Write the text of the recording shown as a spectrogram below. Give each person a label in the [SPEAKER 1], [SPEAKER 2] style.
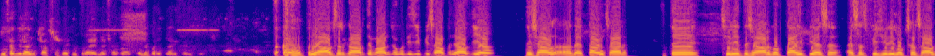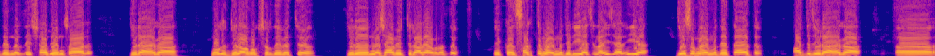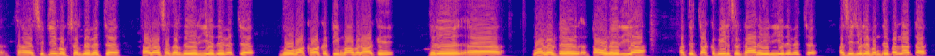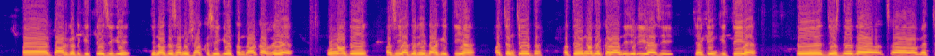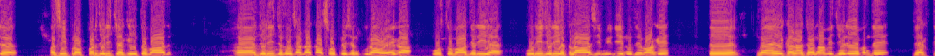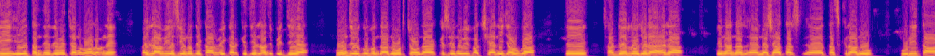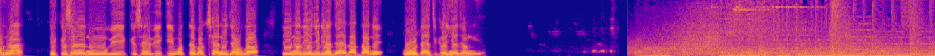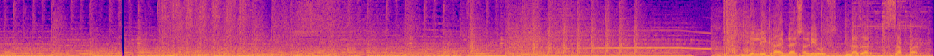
[SPEAKER 1] ਜਿਸ ਜਿਹੜਾ ਅੱਜ ਕਾਨਸਟੀਟਿਊਸ਼ਨ ਚਲਾਇਆ ਨਸ਼ਾ ਖਿਲਾਫ ਉਹਦੇ ਬਾਰੇ ਜਾਣਕਾਰੀ ਦਿਓ।
[SPEAKER 2] ਪੰਜਾਬ ਸਰਕਾਰ ਤੇ ਮਾਨਯੋਗ ਡੀਜੀਪੀ ਸਾਹਿਬ ਪੰਜਾਬ ਦੀਆਂ ਦਿਸ਼ਾ ਹਦਾਇਤਾਂ ਅਨੁਸਾਰ ਤੇ ਸ੍ਰੀ ਤੁਸ਼ਾਰ ਗੁਪਤਾ ਆਈਪੀਐਸ ਐਸਐਸਪੀ ਸ੍ਰੀ ਮੁਕਤਸਰ ਸਾਹਿਬ ਦੇ ਨਿਰਦੇਸ਼ਾਂ ਦੇ ਅਨੁਸਾਰ ਜਿਹੜਾ ਹੈਗਾ ਜ਼ਿਲ੍ਹਾ ਮੁਕਤਸਰ ਦੇ ਵਿੱਚ ਜਿਹੜੇ ਨਸ਼ਾ ਵੇਚਣ ਵਾਲਿਆਂ ਵਿਰੁੱਧ ਇੱਕ ਸਖਤ ਮੁਹਿੰਮ ਜਿਹੜੀ ਹੈ ਚਲਾਈ ਜਾ ਰਹੀ ਹੈ, ਜਿਸ ਮੁਹਿੰਮ ਦੇ ਤਹਿਤ ਅੱਜ ਜਿਹੜਾ ਹੈਗਾ ਸਿਟੀ ਮੁਕਤਸਰ ਦੇ ਵਿੱਚ ਥਾਣਾ ਸਦਰ ਦੇ ਏਰੀਏ ਦੇ ਵਿੱਚ ਦੋ ਵੱਖ-ਵੱਖ ਟੀਮਾਂ ਬਣਾ ਕੇ ਜਿਹੜੇ ਅਹ, ਮਾਡਲ ਟਾਊਨ ਏਰੀਆ ਅਤੇ ਚੱਕਬੀਰ ਸਰਕਾਰ ਏਰੀਏ ਦੇ ਵਿੱਚ ਅਸੀਂ ਜਿਹੜੇ ਬੰਦੇ ਪਹਿਲਾਂ ਟਾਰਗੇਟ ਕੀਤੇ ਸੀਗੇ ਜਿਨ੍ਹਾਂ ਤੇ ਸਾਨੂੰ ਸ਼ੱਕ ਸੀ ਕਿ ਧੰਦਾ ਕਰ ਰਹੇ ਆ ਉਹਨਾਂ ਤੇ ਅਸੀਂ ਅੱਜ ਰੇਡਾਂ ਕੀਤੀਆਂ ਅਚਨਚੇਤ ਅਤੇ ਉਹਨਾਂ ਦੇ ਘਰਾਂ ਦੀ ਜਿਹੜੀ ਹੈ ਅਸੀਂ ਚੈਕਿੰਗ ਕੀਤੀ ਹੈ ਤੇ ਜਿਸ ਦੇ ਵਿੱਚ ਅਸੀਂ ਪ੍ਰੋਪਰ ਜਿਹੜੀ ਚੈਕਿੰਗ ਤੋਂ ਬਾਅਦ ਜਿਹੜੀ ਜਦੋਂ ਸਾਡਾ ਕਾਸ ਆਪਰੇਸ਼ਨ ਪੂਰਾ ਹੋਏਗਾ ਉਸ ਤੋਂ ਬਾਅਦ ਜਿਹੜੀ ਹੈ ਪੂਰੀ ਜਿਹੜੀ ਇਤਲਾਹ ਅਸੀਂ ਮੀਡੀਆ ਨੂੰ ਦੇਵਾਂਗੇ। ਤੇ ਮੈਂ ਇਹ ਕਹਿਣਾ ਚਾਹੁੰਦਾ ਵੀ ਜਿਹੜੇ ਬੰਦੇ ਵਿਅਕਤੀ ਇਹ ਧੰਦੇ ਦੇ ਵਿੱਚ ਇਨਵੋਲਵ ਨੇ ਪਹਿਲਾਂ ਵੀ ਅਸੀਂ ਉਹਨਾਂ ਤੇ ਕਾਰਵਾਈ ਕਰਕੇ ਜੇਲ੍ਹਾਂ 'ਚ ਭੇਜੇ ਆ। ਹੁਣ ਜੇ ਕੋਈ ਬੰਦਾ ਨੋਟ ਚਾਹੁੰਦਾ ਹੈ, ਕਿਸੇ ਨੂੰ ਵੀ ਬਖਸ਼ਿਆ ਨਹੀਂ ਜਾਊਗਾ ਤੇ ਸਾਡੇ ਵੱਲੋਂ ਜਿਹੜਾ ਹੈਗਾ ਇਹਨਾਂ ਨਸ਼ਾ ਤਸ- ਤਸਕਰਾਂ ਨੂੰ ਪੂਰੀ ਤਾੜਨਾ ਕਿ ਕਿਸੇ ਨੂੰ ਵੀ ਕਿਸੇ ਵੀ ਕੀਮਤ ਤੇ ਬਖਸ਼ਿਆ ਨਹੀਂ ਜਾਊਗਾ ਤੇ ਇਹਨਾਂ ਦੀਆਂ ਜਿਹੜੀਆਂ ਜਾਇਦਾਦਾਂ ਨੇ ਉਹ ਅਟੈਚ ਕਰਾਈਆਂ ਜਾਣਗੀਆਂ
[SPEAKER 3] दिल्ली क्राइम नेशनल न्यूज नजर सब पर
